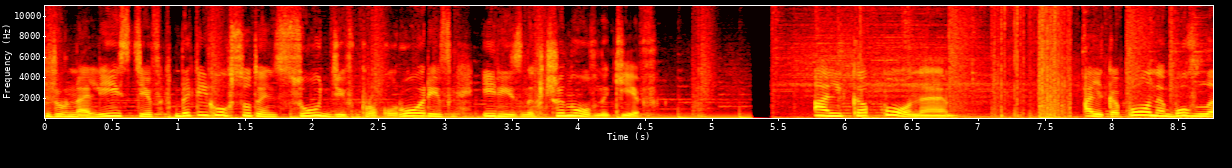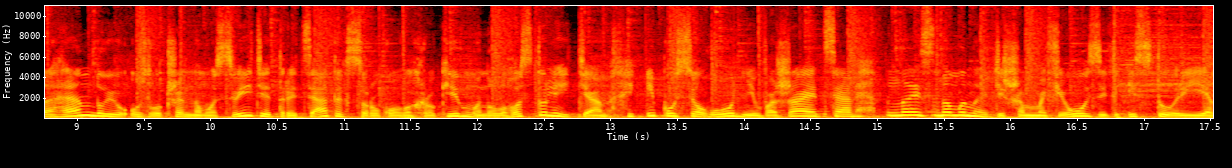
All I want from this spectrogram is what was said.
журналістів, декількох сотень суддів, прокурорів і різних чиновників. Аль Капоне Аль Капоне був легендою у злочинному світі 30-40-х років минулого століття і по сьогодні вважається найзнаменитішим мафіозі в історії.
